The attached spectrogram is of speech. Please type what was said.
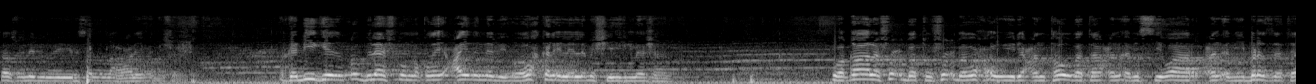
saasuu nebiguna yidhi sala allahu calayh ali wasalam marka dhiiggeedu muxuu bilaash ku noqday cayda nebiga waa wax kale ila lama sheegin meeshaan. Wa qaala shucbatu shucba waxa uu yidhi can tawbata can abi siwaar can abi barzata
